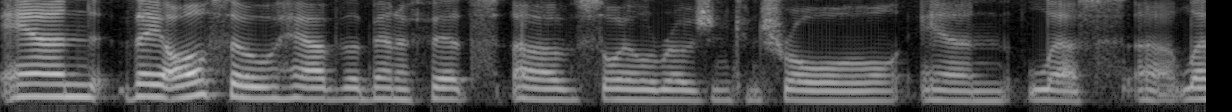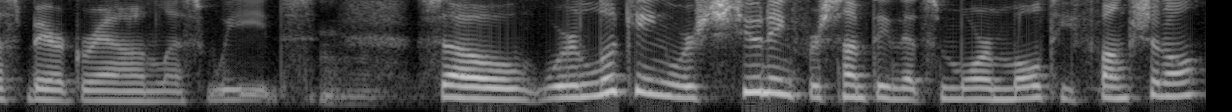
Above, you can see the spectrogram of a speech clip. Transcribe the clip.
And they also have the benefits of soil erosion control and less, uh, less bare ground, less weeds. Mm-hmm. So we're looking, we're shooting for something that's more multifunctional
